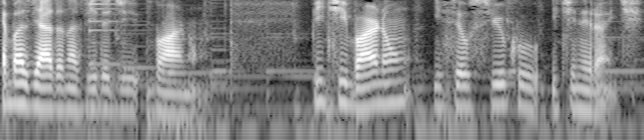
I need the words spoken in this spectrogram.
é baseada na vida de Barnum. P.T. Barnum e seu circo itinerante.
